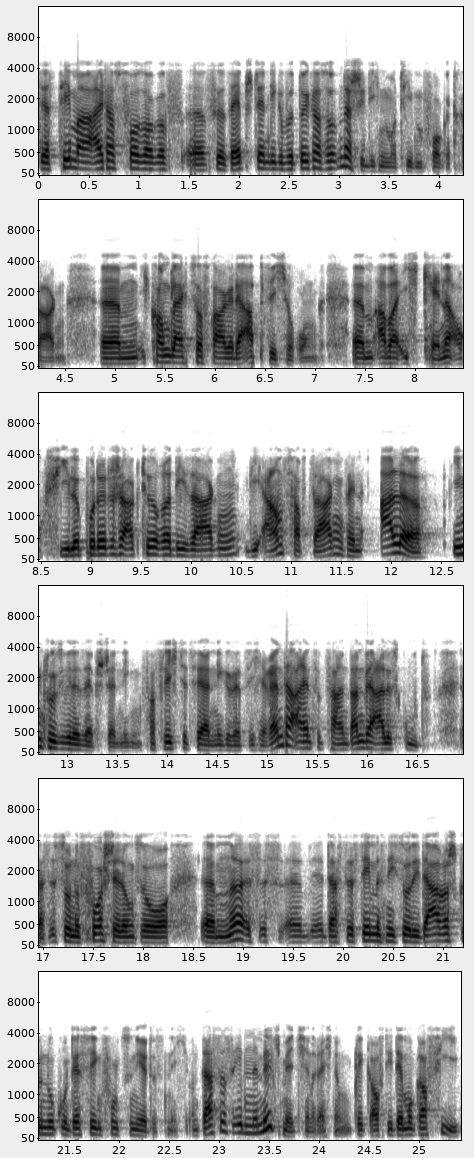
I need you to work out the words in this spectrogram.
Das Thema Altersvorsorge äh, für Selbstständige wird durchaus aus unterschiedlichen Motiven vorgetragen. Ähm, ich komme gleich zur Frage der Absicherung. Ähm, aber ich kenne auch viele politische Akteure, die sagen, die ernsthaft sagen, wenn alle inklusive der Selbstständigen, verpflichtet werden, die gesetzliche Rente einzuzahlen, dann wäre alles gut. Das ist so eine Vorstellung, so ähm, ne, es ist, äh, das System ist nicht solidarisch genug und deswegen funktioniert es nicht. Und das ist eben eine Milchmädchenrechnung im Blick auf die Demografie.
